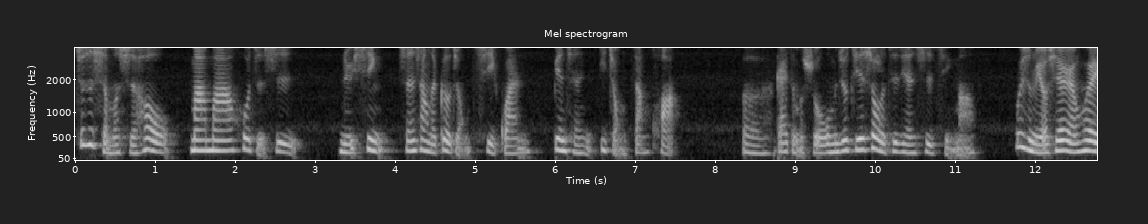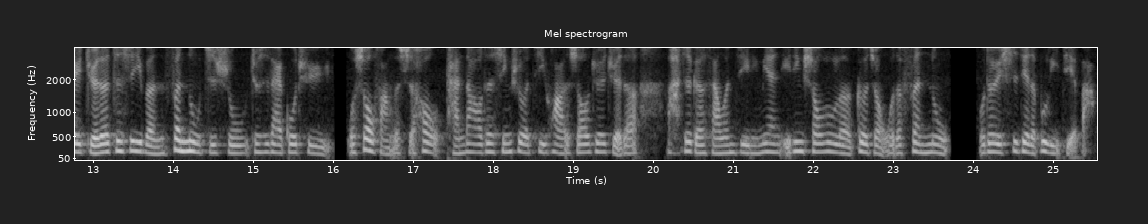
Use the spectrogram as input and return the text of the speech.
就是什么时候妈妈或者是女性身上的各种器官变成一种脏话，呃，该怎么说？我们就接受了这件事情吗？为什么有些人会觉得这是一本愤怒之书？就是在过去我受访的时候谈到这新书的计划的时候，就会觉得啊，这个散文集里面一定收录了各种我的愤怒，我对于世界的不理解吧。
